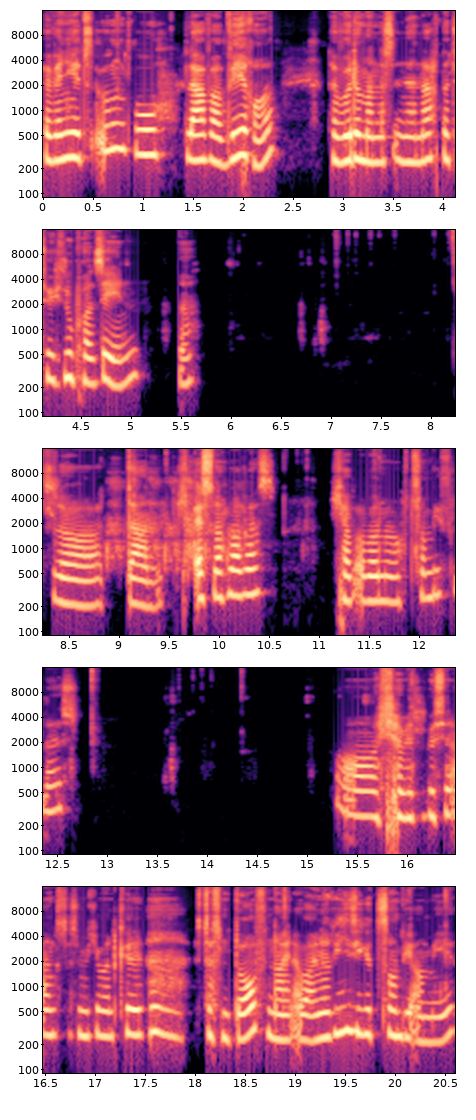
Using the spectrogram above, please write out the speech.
weil wenn jetzt irgendwo Lava wäre, dann würde man das in der Nacht natürlich super sehen. Ne? So, dann. Ich esse noch mal was. Ich habe aber nur noch Zombiefleisch. Oh, ich habe jetzt ein bisschen Angst, dass mich jemand killt. Ist das ein Dorf? Nein, aber eine riesige Zombie-Armee.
